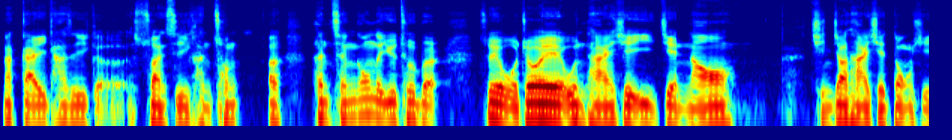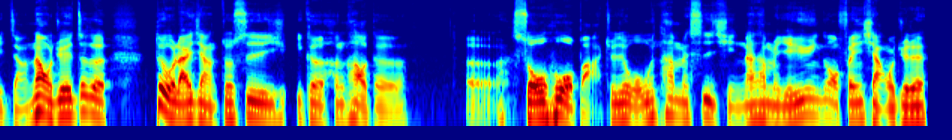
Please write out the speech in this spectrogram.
那盖伊他是一个算是一个很成呃很成功的 YouTuber，所以我就会问他一些意见，然后请教他一些东西，这样。那我觉得这个对我来讲都是一个很好的呃收获吧，就是我问他们事情，那他们也愿意跟我分享，我觉得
